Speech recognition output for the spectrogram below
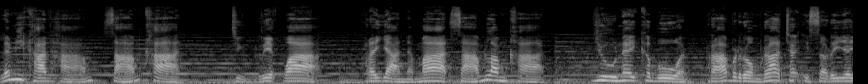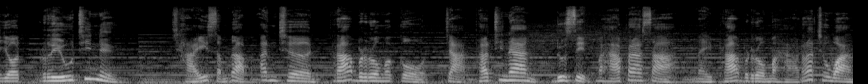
และมีคานหาม 3 คาน จึงเรียกว่า พระยานมาศสามลำคาญ อยู่ในขบวนพระบรมราชอิสริยยศริ้วที่หนึ่งใช้สำหรับอัญเชิญพระบรมโกศจากพระที่นั่งดุสิตมหาปราสาทในพระบรมมหาราชวัง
